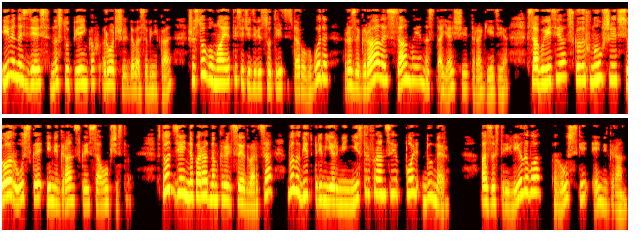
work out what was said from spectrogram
Именно здесь, на ступеньках Ротшильдова особняка, 6 мая 1932 года разыгралась самая настоящая трагедия. События, всколыхнувшие все русское эмигрантское сообщество. В тот день на парадном крыльце дворца был убит премьер-министр Франции Поль Думер, а застрелил его русский эмигрант.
